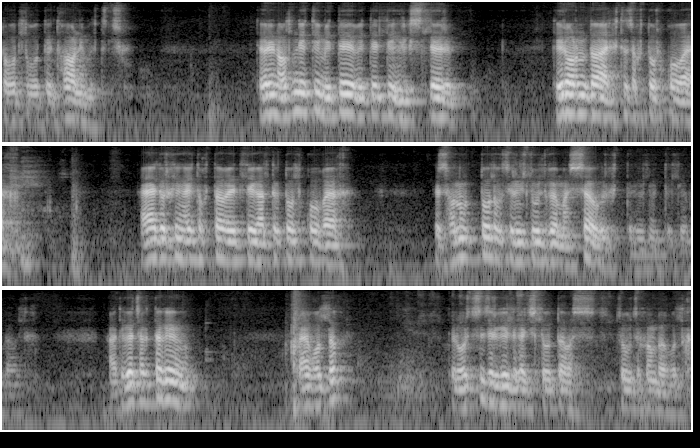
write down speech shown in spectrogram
дуудлагуудын тоо нэмэгдэж байгаа. Тэр энэ олон нийтийн мэдээ мэдээллийн хэрэгслэр гэр орондоо архитан согтуурахгүй байх, айл өрхийн ая тухтай байдлыг алдагдуулахгүй байх Тэр соногдуулах сэрэмжлүүлгээ маш сайн өгөх хэрэгтэй хэвлэл мэдээллийн байгууллага. А тэгээд цагдаагийн байгууллага тэр урьдчилан сэргийлэх ажлуудаа бас зөв зохион байгуулах.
